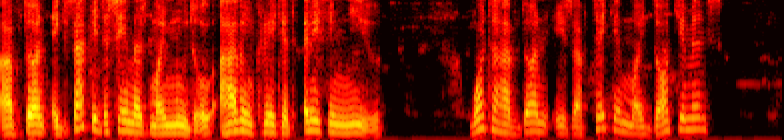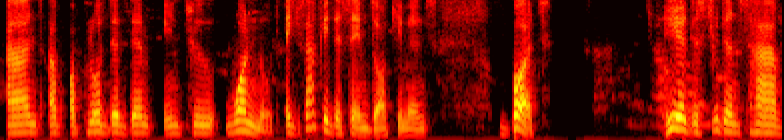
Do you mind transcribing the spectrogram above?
I've done exactly the same as my Moodle. I haven't created anything new. What I have done is I've taken my documents and I've uploaded them into OneNote, exactly the same documents, but here the students have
